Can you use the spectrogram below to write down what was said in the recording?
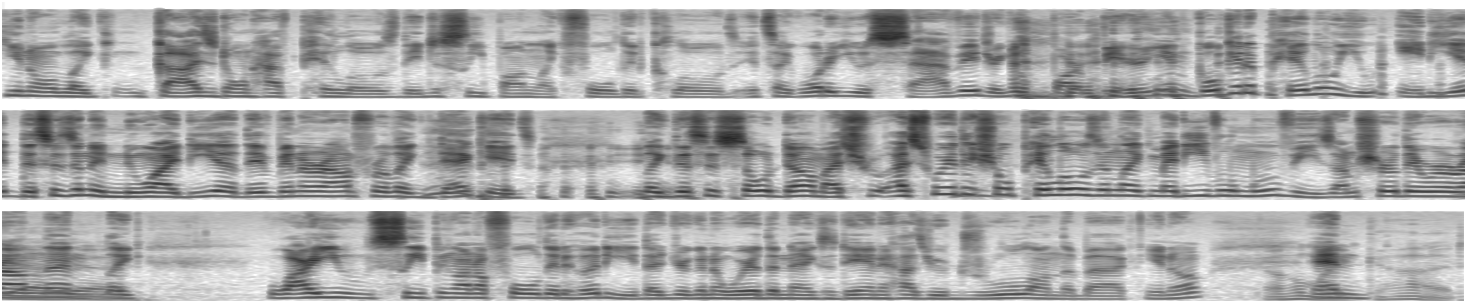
you know like guys don't have pillows they just sleep on like folded clothes. It's like what are you a savage? Are you a barbarian? Go get a pillow you idiot. This isn't a new idea. They've been around for like decades. Like this is so dumb. I, sh- I swear they show pillows in like medieval movies. I'm sure they were around Yeah, then. yeah. like why are you sleeping on a folded hoodie that you're gonna wear the next day and it has your drool on the back you know? Oh my and- god.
